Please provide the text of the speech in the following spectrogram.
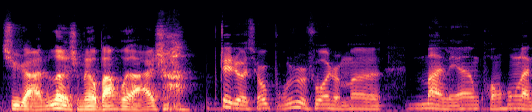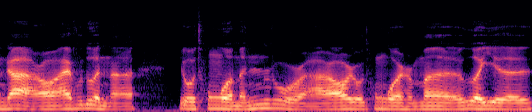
居然愣是没有扳回来，是吧？这个球不是说什么曼联狂轰滥炸，然后埃弗顿呢又通过门柱啊，然后又通过什么恶意的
